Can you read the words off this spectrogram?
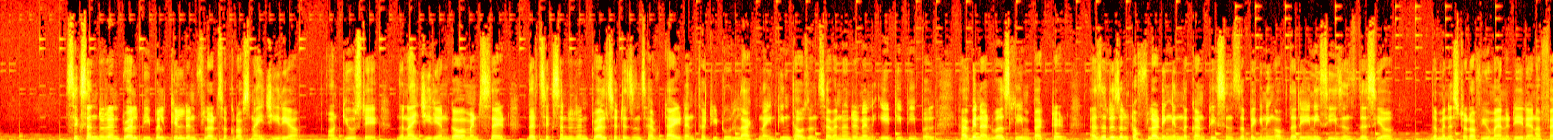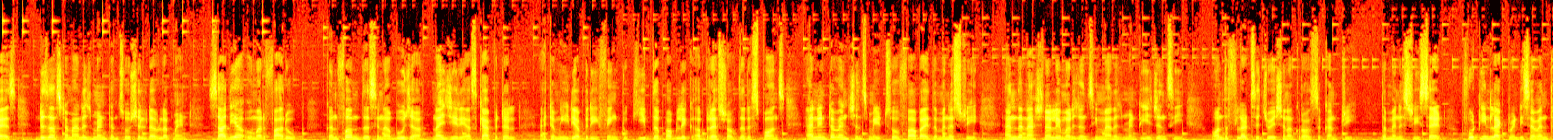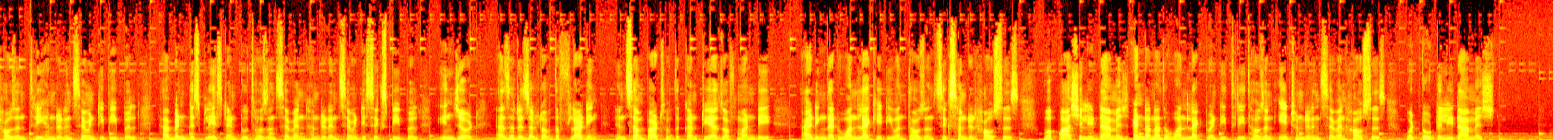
612 people killed in floods across Nigeria. On Tuesday, the Nigerian government said that 612 citizens have died and 32,19,780 people have been adversely impacted as a result of flooding in the country since the beginning of the rainy seasons this year. The Minister of Humanitarian Affairs, Disaster Management and Social Development, Sadiya Umar Farouq, confirmed this in Abuja, Nigeria's capital, at a media briefing to keep the public abreast of the response and interventions made so far by the ministry and the National Emergency Management Agency on the flood situation across the country. The ministry said 14,27,370 people have been displaced and 2,776 people injured as a result of the flooding in some parts of the country as of Monday, adding that 1,81,600 houses were partially damaged and another 1,23,807 houses were totally damaged.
